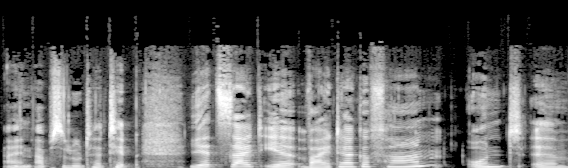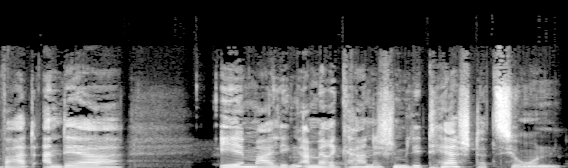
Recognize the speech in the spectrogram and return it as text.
ein absoluter Tipp. Jetzt seid ihr weitergefahren und äh, wart an der ehemaligen amerikanischen Militärstation,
